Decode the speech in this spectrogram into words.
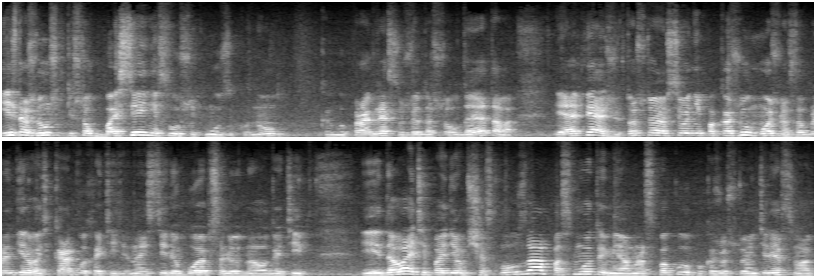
Есть даже наушники, чтобы в бассейне слушать музыку. Ну, как бы прогресс уже дошел до этого. И опять же, то, что я сегодня покажу, можно забрендировать как вы хотите, нанести любой абсолютно логотип. И давайте пойдем сейчас в клоузап, посмотрим, я вам распакую, покажу, что интересного.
